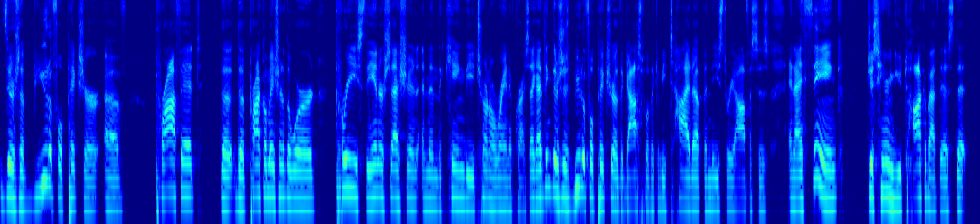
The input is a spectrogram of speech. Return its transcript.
there's a beautiful picture of prophet, the the proclamation of the word, priest, the intercession, and then the king, the eternal reign of Christ. Like I think there's this beautiful picture of the gospel that can be tied up in these three offices. And I think just hearing you talk about this, that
